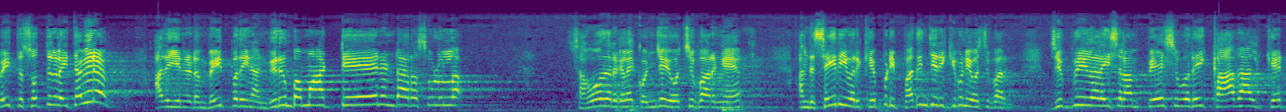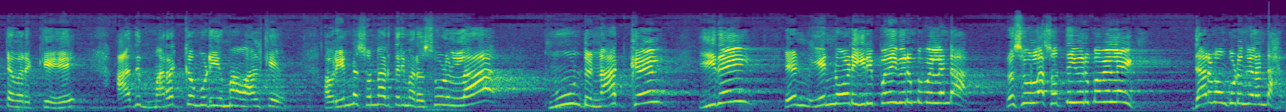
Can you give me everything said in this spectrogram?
வைத்த சொத்துக்களை தவிர அதை என்னிடம் வைப்பதை நான் விரும்ப மாட்டேன் என்றார் ரசூலுல்லா. சகோதரர்களை கொஞ்சம் யோசிச்சு பாருங்க. அந்த செய்தி இவருக்கு எப்படி பதிஞ்சிருக்கும்னு யோசிச்சு பாருங்க. ஜிப்ரீல் இஸ்லாம் பேசுவதை காதால் கேட்டவருக்கு அது மறக்க முடியுமா வாழ்க்கை அவர் என்ன சொன்னார் தெரியுமா? ரசூலுல்லா மூன்று நாட்கள் இதை என் என்னோடு இருப்பதை விரும்பவில்லைண்டா. ரசூல்லா சொத்தை விரும்பவில்லை. தர்மம் கொடுங்கள் என்றார்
